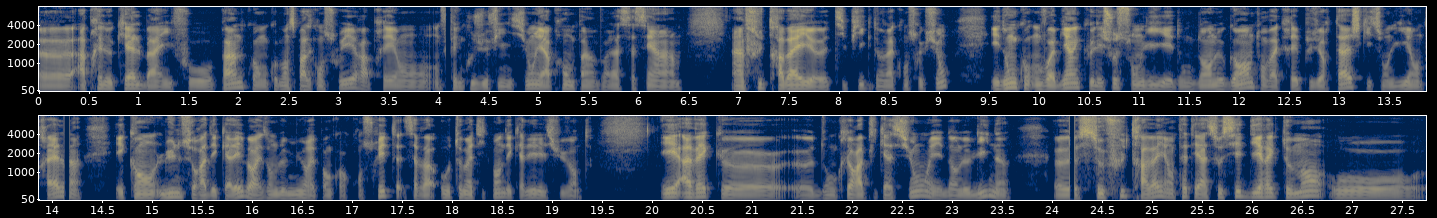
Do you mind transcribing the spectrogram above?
heu, après lequel, ben, il faut peindre, quoi. On commence par le construire, après on on fait une couche de finition et après on peint. Voilà, ça c'est un un flux de travail, heu, typique dans la construction et donc on voit bien que les choses sont liées. Donc dans le Gantt, on va créer plusieurs tâches qui sont liées entre elles et quand l'une sera décalée, par exemple, le mur est pas encore construite, ça va automatiquement décaler les suivantes et avec, heu heu, donc leur application et dans le Lean, heu, ce flux de travail, en fait, est associé directement au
